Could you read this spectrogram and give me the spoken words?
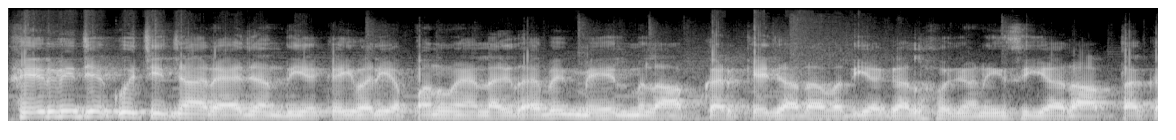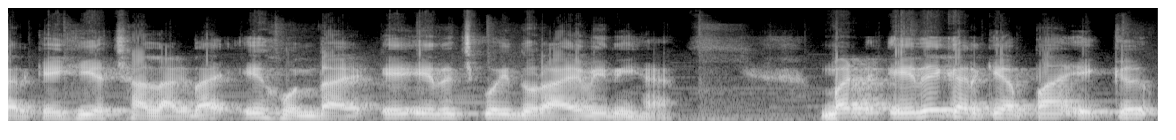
ਫਿਰ ਵੀ ਜੇ ਕੋਈ ਚੀਜ਼ਾਂ ਰਹਿ ਜਾਂਦੀ ਹੈ, ਕਈ ਵਾਰੀ ਆਪਾਂ ਨੂੰ ਐਂ ਲੱਗਦਾ ਹੈ ਵੀ ਮੇਲ ਮਿਲਾਪ ਕਰਕੇ ਜ਼ਿਆਦਾ ਵਧੀਆ ਗੱਲ ਹੋ ਜਾਣੀ ਸੀ ਜਾਂ ਰਾਬਤਾ ਕਰਕੇ ਹੀ ਅੱਛਾ ਲੱਗਦਾ ਹੈ। ਇਹ ਹੁੰਦਾ ਹੈ। ਇਹ ਇਹਦੇ 'ਚ ਕੋਈ ਦੁਰਾਏ ਵੀ ਨਹੀਂ ਹੈ। ਬਟ ਇਹਦੇ ਕਰਕੇ ਆਪਾਂ ਇੱਕ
